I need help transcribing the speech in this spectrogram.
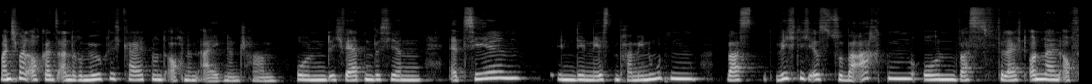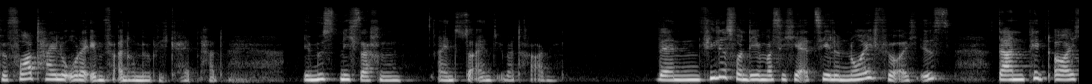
manchmal auch ganz andere Möglichkeiten und auch einen eigenen Charme. Und ich werde ein bisschen erzählen in den nächsten paar Minuten, was wichtig ist zu beachten und was vielleicht online auch für Vorteile oder eben für andere Möglichkeiten hat. Ihr müsst nicht Sachen eins zu eins übertragen. Wenn vieles von dem, was ich hier erzähle, neu für euch ist, dann pickt euch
